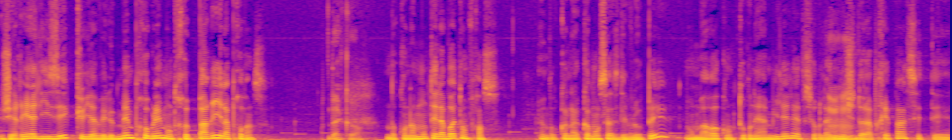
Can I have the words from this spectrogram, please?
j'ai réalisé qu'il y avait le même problème entre Paris et la province. D'accord. Donc on a monté la boîte en France. Donc on a commencé à se développer. Au Maroc, on tournait à 1000 élèves. Sur la Mhm. niche de la prépa, c'était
